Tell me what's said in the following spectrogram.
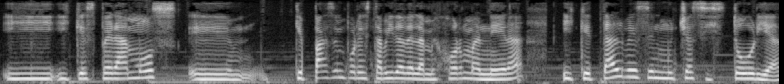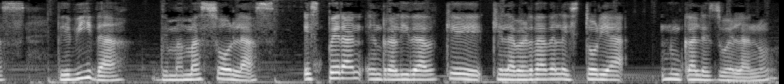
Y, que esperamos eh, que pasen por esta vida de la mejor manera y que tal vez en muchas historias de vida de mamás solas esperan en realidad que, que la verdad de la historia nunca les duela, ¿no?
